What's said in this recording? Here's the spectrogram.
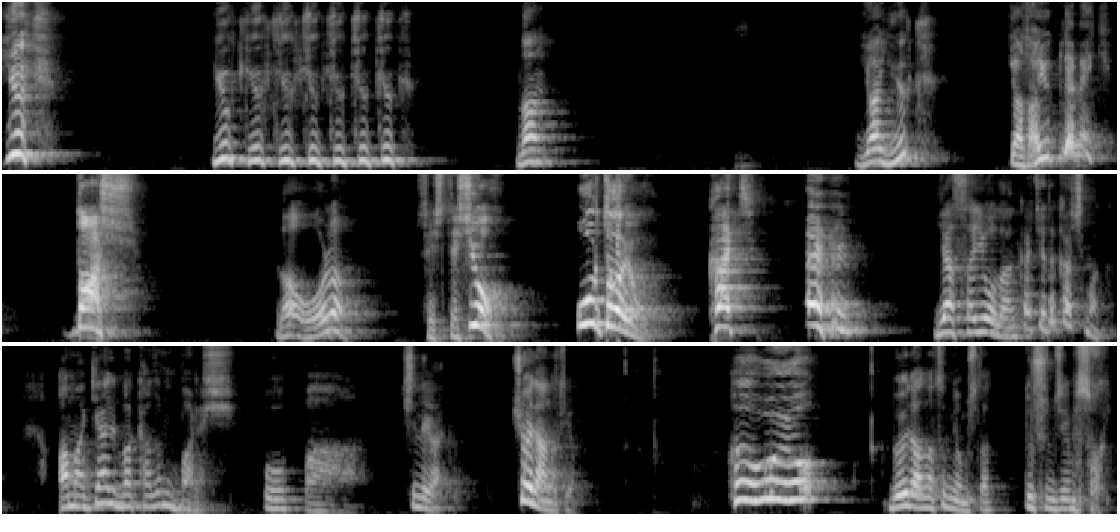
Yük. Yük yük yük yük yük yük yük. Lan ya yük ya da yüklemek. Daş. La oğlum sesteşi yok. Ortağı yok. Kaç. ya sayı olan kaç ya da kaçmak. Ama gel bakalım barış. Hoppa. Şimdi bak. Şöyle anlatıyorum. Ha, Böyle anlatılmıyormuş lan. Dur şunu cebime sokayım.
